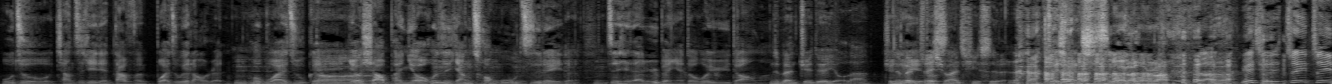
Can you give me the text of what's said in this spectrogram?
屋主讲直接一点，大部分不爱租给老人，嗯、或不爱租给有小朋友或者养宠物之类的。这些在日本也都会遇到吗？日本绝对有啦，日本最喜欢歧视人，最喜欢歧视外国人吗？对吧？因为其实最最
